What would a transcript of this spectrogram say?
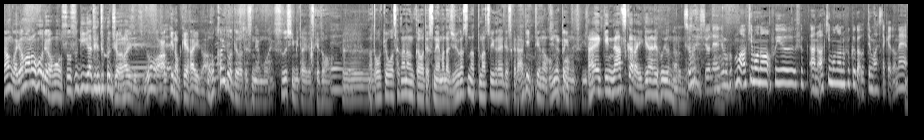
なんか山の方ではもうすすきが出てるじゃないですよ、秋の気配が。北海道ではですね、もう涼しいみたいですけど、まあ、東京、大阪なんかはですね、まだ10月になって暑いぐらいですから、秋っていうのは本当に最近、夏からいきなり冬になるんです、そうですよね、でももう秋物、冬あの秋物の服が売ってましたけどね、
